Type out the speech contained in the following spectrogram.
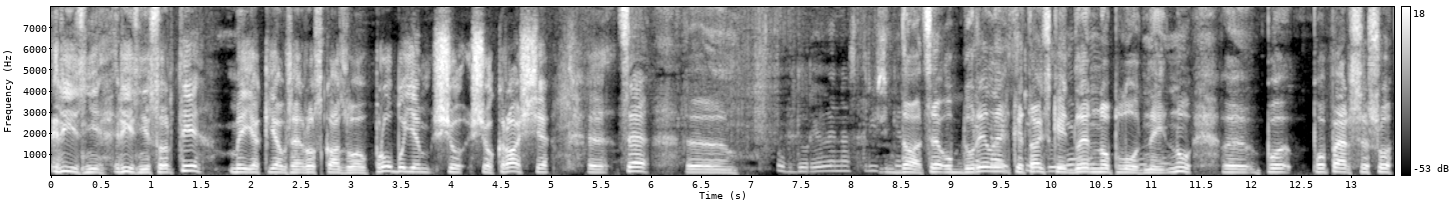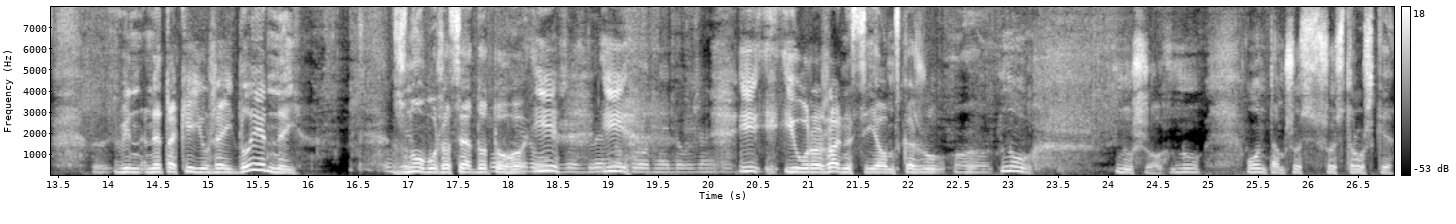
Різні, різні сорти. Ми, як я вже розказував, пробуємо, що, що краще. Е, Це, Обдурили нас трішки. да, це обдурили Китайський китайський длинноплодний. Ну, по, по-перше, що він не такий уже й длинний. Знову ж оце до того. І, і, і, і урожайності я вам скажу, е, ну, ну що, ну, он там щось, щось трошки,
